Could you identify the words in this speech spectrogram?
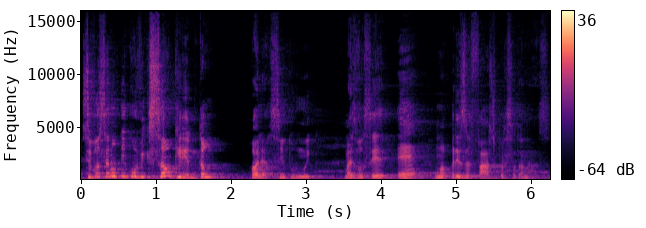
Se você não tem convicção, querido, então, olha, sinto muito, mas você é uma presa fácil para Satanás.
